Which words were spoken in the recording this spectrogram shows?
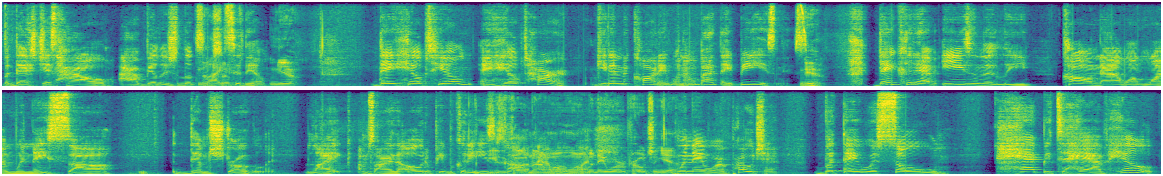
But that's just how our village looks like to them. Yeah. They helped him and helped her get in the car. They went on about their business. Yeah. They could have easily called 911 when they saw them struggling. Like, I'm sorry, the older people could have easily called 911 911 when they were approaching. Yeah. when they were approaching, but they were so happy to have help,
